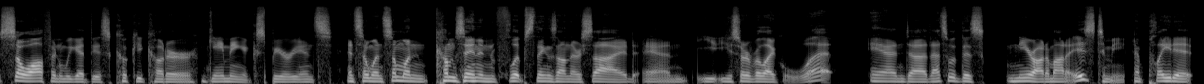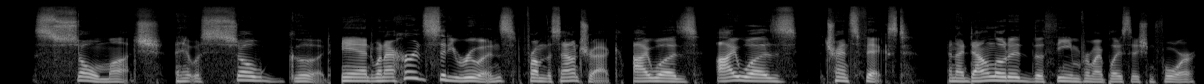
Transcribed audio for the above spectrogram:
so often we get this cookie cutter gaming experience. And so when someone comes in and flips things on their side and you, you sort of are like, what? And uh, that's what this NieR Automata is to me. I played it so much and it was so good. And when I heard City Ruins from the soundtrack, I was I was transfixed and I downloaded the theme for my PlayStation 4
